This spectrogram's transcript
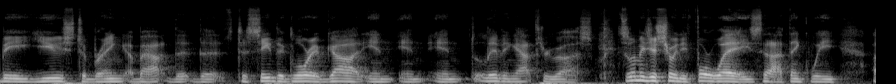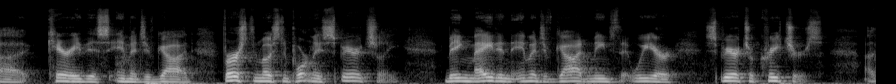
be used to bring about the, the to see the glory of God in, in in living out through us. So let me just show you the four ways that I think we uh, carry this image of God. First and most importantly, spiritually. Being made in the image of God means that we are spiritual creatures. Uh,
